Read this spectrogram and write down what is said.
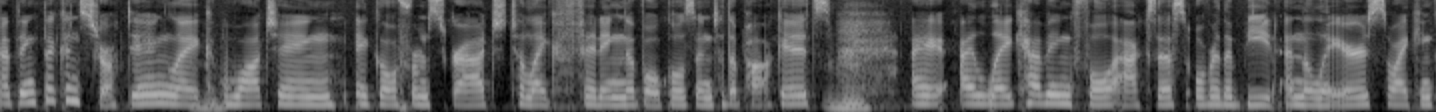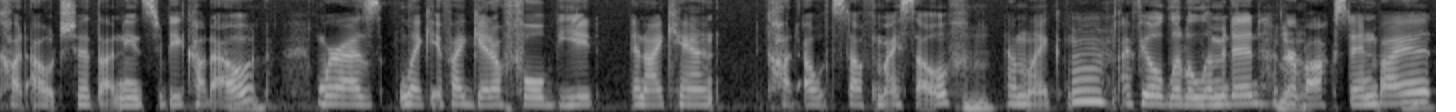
I think the constructing, like Mm-hmm. watching it go from scratch to like fitting the vocals into the pockets. Mm-hmm. I, I like having full access over the beat and the layers so I can cut out shit that needs to be cut out. Mm-hmm. Whereas, like, if I get a full beat and I can't cut out stuff myself, I'm like, mm, I feel a little limited Mm-hmm. Yeah. or boxed in by it.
